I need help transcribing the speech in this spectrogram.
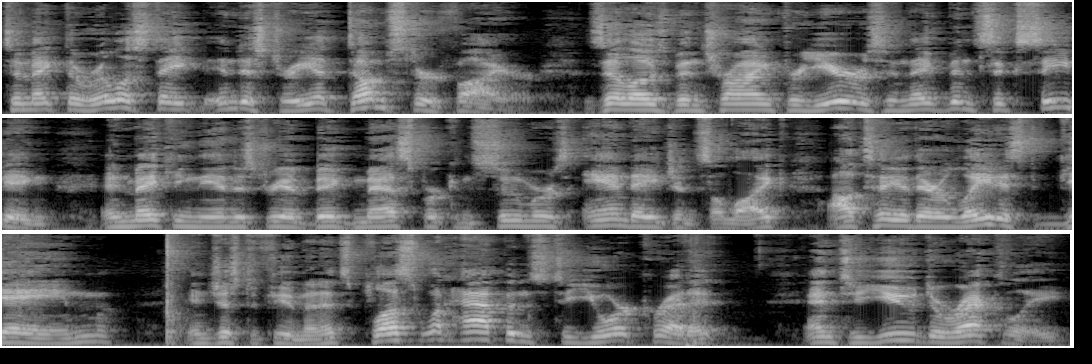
to make the real estate industry a dumpster fire. Zillow's been trying for years and they've been succeeding in making the industry a big mess for consumers and agents alike. I'll tell you their latest game in just a few minutes. Plus what happens to your credit and to you directly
